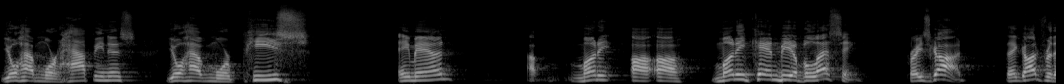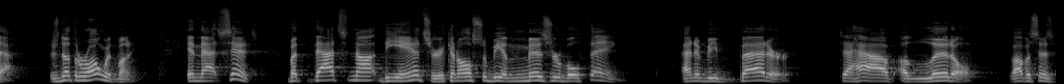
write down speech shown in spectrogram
you'll have more happiness, you'll have more peace. Amen money, uh, uh, money can be a blessing. Praise God. Thank God for that. There's nothing wrong with money in that sense. But that's not the answer. It can also be a miserable thing. And it'd be better to have a little. The Bible says,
